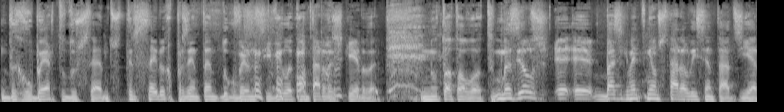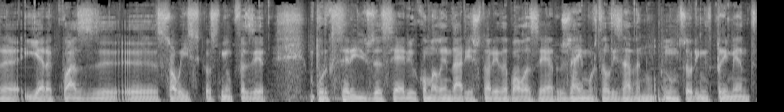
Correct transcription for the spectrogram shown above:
de Roberto dos Santos, terceiro representante do Governo Civil a contar da esquerda, no Totoloto. Mas eles, eh, eh, basicamente, tinham de estar ali sentados e era, e era quase eh, só isso que eles tinham que fazer. Porque Sarilhos a Sério, como a lendária história da Bola Zero, já imortalizada num, num tesourinho deprimente,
